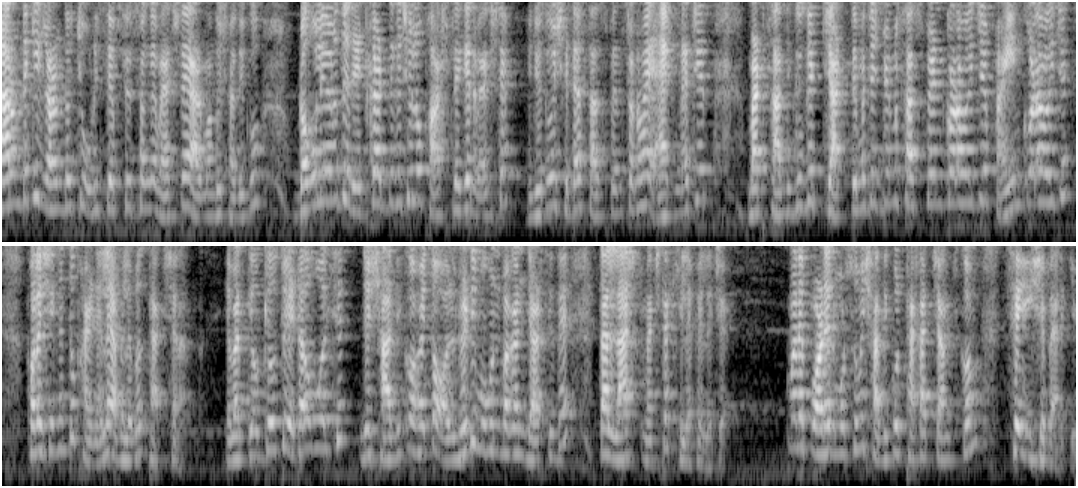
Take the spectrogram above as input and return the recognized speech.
কারণটা কি? কারণটা হচ্ছে উড়িষ্যা এফসির সঙ্গে ম্যাচটাই আর আমাদের সাদিকু ডবল ইউরোতে রেড কার্ড দেখেছিল ফার্স্ট লেগের ম্যাচটা যদিও সেটা সাসপেনশন হয় এক ম্যাচের বাট সাদিকুকে চারটে ম্যাচের জন্য সাসপেন্ড করা হয়েছে ফাইন করা হয়েছে। ফলে সে কিন্তু ফাইনালে অ্যাভেলেবেল থাকছে না। এবার কেউ কেউ তো এটাও বলছে যে সাদিকও হয়তো অলরেডি মোহনবাগান জার্সিতে তার লাস্ট ম্যাচটা খেলে ফেলেছে। মানে পরের মরশুমে সাদিকুর থাকার চান্স কম, সেই হিসেবে আর কি।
